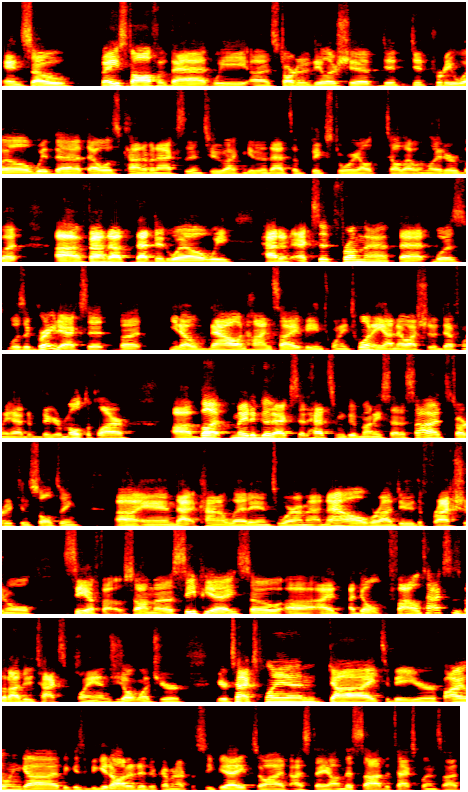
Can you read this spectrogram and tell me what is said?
And so based off of that, we uh, started a dealership, did did pretty well with that. That was kind of an accident too. I can get into that. It's a big story. I'll tell that one later. But uh, found out that, that did well. We had an exit from that. That was was a great exit, but you know now in hindsight, being 2020, I know I should have definitely had a bigger multiplier. Uh, but made a good exit, had some good money set aside, started consulting, uh, and that kind of led into where I'm at now, where I do the fractional CFO. So I'm a CPA. So uh, I, I don't file taxes, but I do tax plans. You don't want your your tax plan guy to be your filing guy because if you get audited, they're coming after the CPA. So I, I stay on this side, the tax plan side.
